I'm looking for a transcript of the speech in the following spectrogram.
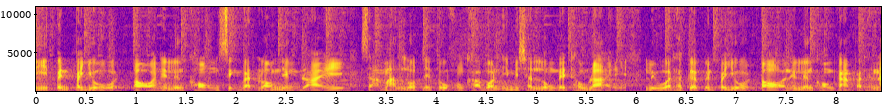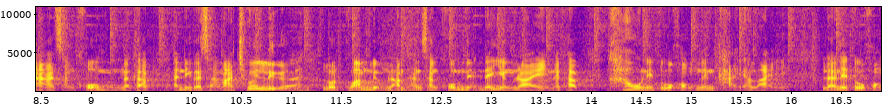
นี้เป็นประโยชน์ต่อในเรื่องของสิ่งแวดล้อมอย่างไร สามารถลดในตัวของคาร์บอนอิมิชันลงได้เท่าไหร่ หรือว่าถ้าเกิดเป็นประโยชน์ต่อในเรื่องของการพัฒนาสังคมนะครับอันนี้ก็สามารถช่วยเหลือลดความเหลื่อมล้ำทางสังคมเนี่ยได้อย่างไรนะครับเข้าในตัวของเงื่อนไขอะไร และในตัวของ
